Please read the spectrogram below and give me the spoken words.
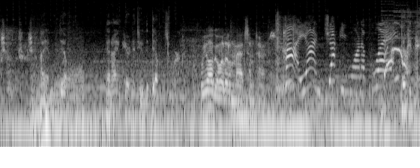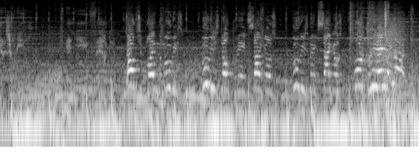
Children, children. I am the devil, and I am here to do the devil's work. We all go a little mad sometimes. Hi, I'm Chucky. Wanna play? Boogeyman is real, and you found him. Don't you blame the movies? Movies don't create psychos. Movies make psychos more creative.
